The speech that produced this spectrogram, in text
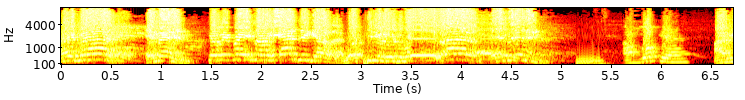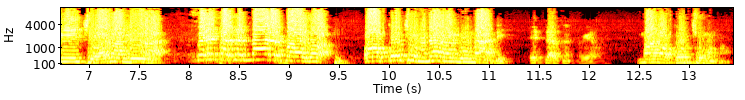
Amen. amen Can we raise our hand together? wating'ore amen I'm looking. ang'icho arango But it doesn't matter if I look. ok ochuno narango nade It doesn't really. mano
